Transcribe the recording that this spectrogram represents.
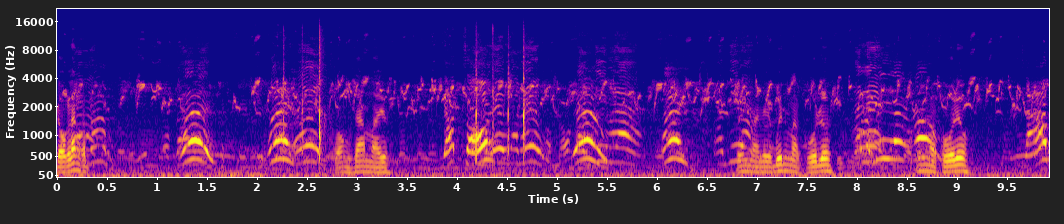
ดอกล่างครับสองสามมาอยู่จับสอง เร็วเร็วเร็วเฮ้ยเบิ้ลมาเร็วเบิ้ลมาโคเร็วเบิ้ลมาโคเร็วสาม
